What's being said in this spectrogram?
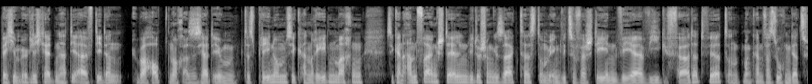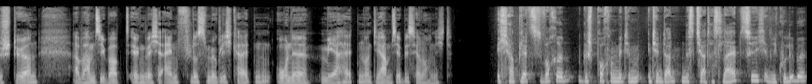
Welche Möglichkeiten hat die AfD dann überhaupt noch? Also sie hat eben das Plenum, sie kann Reden machen, sie kann Anfragen stellen, wie du schon gesagt hast, um irgendwie zu verstehen, wer wie gefördert wird und man kann versuchen, da zu stören. Aber haben sie überhaupt irgendwelche Einflussmöglichkeiten ohne Mehrheiten? Und die haben sie ja bisher noch nicht. Ich habe letzte Woche gesprochen mit dem Intendanten des Theaters Leipzig, Enrico Libbe,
